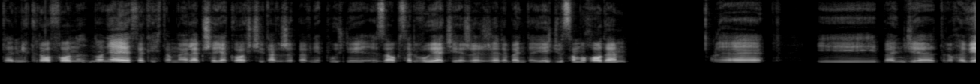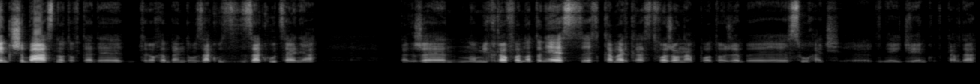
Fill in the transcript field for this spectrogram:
E, ten mikrofon no nie jest jakiejś tam najlepszej jakości, także pewnie później zaobserwujecie, że jeżeli będę jeździł samochodem e, i będzie trochę większy bas, no to wtedy trochę będą zakłó- zakłócenia. Także no mikrofon, no to nie jest kamerka stworzona po to, żeby słuchać e, z niej dźwięków, prawda?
